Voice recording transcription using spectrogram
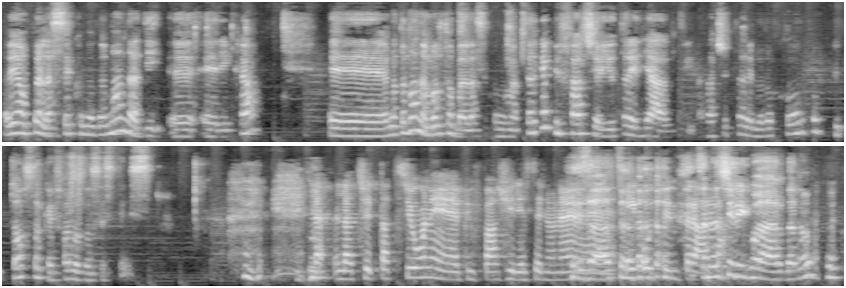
Abbiamo poi la seconda domanda di eh, Erika. Eh, una domanda molto bella secondo me. Perché è più facile aiutare gli altri ad accettare il loro corpo piuttosto che farlo con se stessi? la, l'accettazione è più facile se non è esatto. egocentrata. se non ci riguarda, no?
